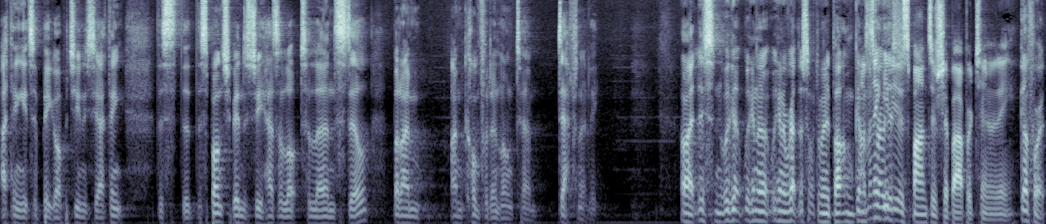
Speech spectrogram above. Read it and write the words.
I think it's a big opportunity. I think this, the, the sponsorship industry has a lot to learn still, but I'm I'm confident long term, definitely. All right, listen, we're going we're gonna, we're gonna wrap this up in a minute, but I'm going to going throw give you a this. sponsorship opportunity. Go for it.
